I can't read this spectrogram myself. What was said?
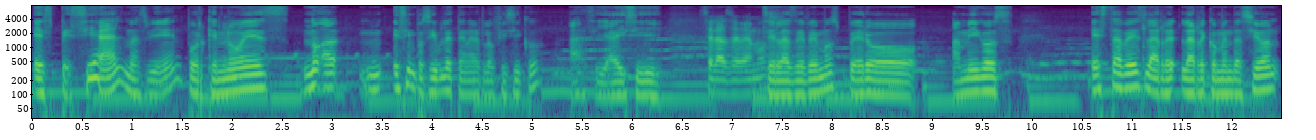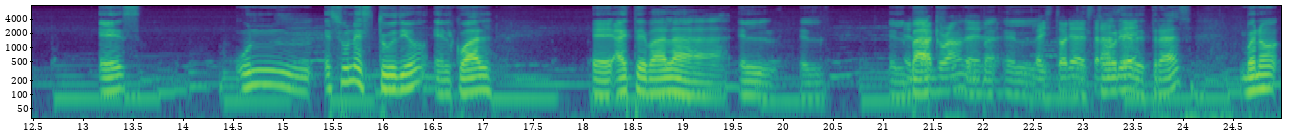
especial, más bien, porque no es... No, ah, mm, es imposible tenerlo físico. Ah, sí, ahí sí Se las debemos. se las debemos, pero amigos, esta vez la, re- la recomendación es un, es un estudio el cual... eh, ahí te va la, el, el, El back- background, ba- la historia detrás historia de- detrás. Bueno,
